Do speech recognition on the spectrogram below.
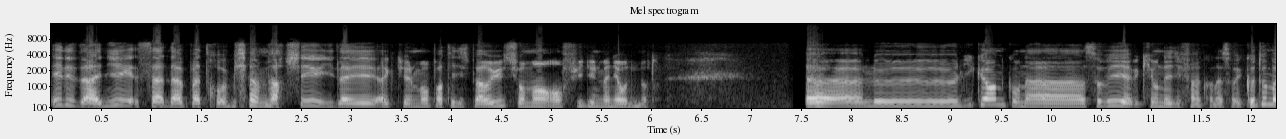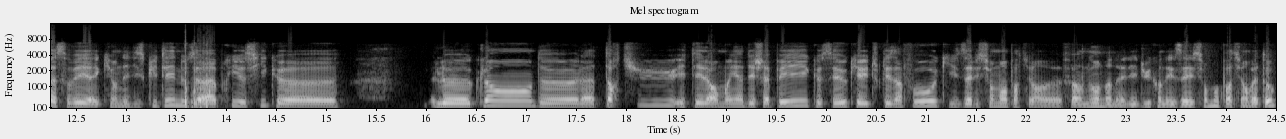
et les araignées, ça n'a pas trop bien marché. Il est actuellement porté disparu, sûrement enfui d'une manière ou d'une autre. Euh, le licorne qu'on a sauvé, avec qui on a dit, enfin qu'on a sauvé, Kotomo a sauvé, avec qui on a discuté, nous a appris aussi que le clan de la tortue était leur moyen d'échapper, que c'est eux qui avaient toutes les infos, qu'ils allaient sûrement partir. en- Enfin, nous on en a déduit qu'on allait sûrement partir en bateau.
